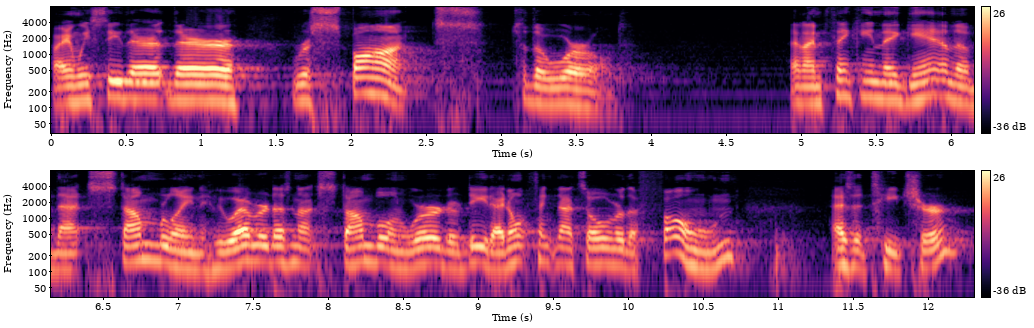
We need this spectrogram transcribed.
Right, and we see their, their response to the world. And I'm thinking again of that stumbling. Whoever does not stumble in word or deed. I don't think that's over the phone as a teacher.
